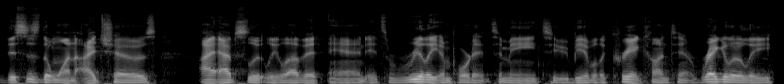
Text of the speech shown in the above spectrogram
This is the one I chose. I absolutely love it. And it's really important to me to be able to create content regularly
